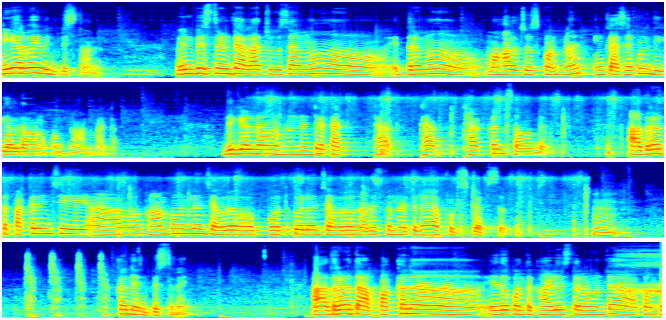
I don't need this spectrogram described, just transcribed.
నియర్ బై వినిపిస్తోంది. వినిపిస్తుంటే అలా చూసాము. ఇద్దరము మొహాలు చూసుకుంటున్నాం. ఇంకాసేపు దిగెళ్దాం అనుకుంటున్నాం అనమాట దిగెళ్దాం అనుకుంటుంటే టక్ టక్ టక్ టక్ అని సౌండ్. ఆ తర్వాత పక్క నుంచి ఆ కాంపౌండ్లోంచి ఎవరో పోర్టుకోలోంచి ఎవరో నడుస్తున్నట్టుగా ఫుడ్ స్టెప్స్ చక్ చక్ చక్ చక్ అని వినిపిస్తున్నాయి ఆ తర్వాత ఆ పక్కన ఏదో కొంత ఖాళీ స్థలం ఉంటే ఆ కొంత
